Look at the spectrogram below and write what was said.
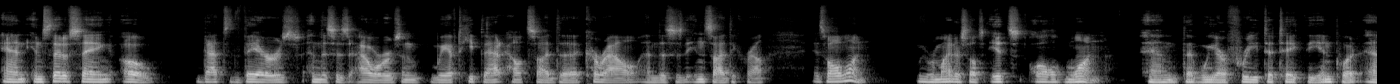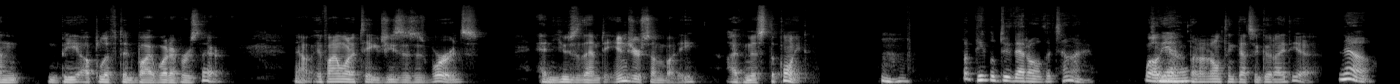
And instead of saying, "Oh, that's theirs and this is ours and we have to keep that outside the corral and this is inside the corral," it's all one. We remind ourselves it's all one and that we are free to take the input and be uplifted by whatever's there. Now, if I want to take Jesus' words and use them to injure somebody, I've missed the point. Mm-hmm. But people do that all the time. Well, yeah, know? but I don't think that's a good idea. No,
